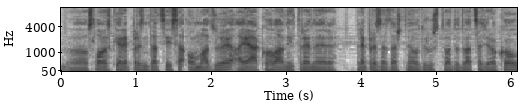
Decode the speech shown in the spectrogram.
v slovenskej reprezentácii sa omladzuje a ja ako hlavný tréner reprezentačného družstva do 20 rokov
